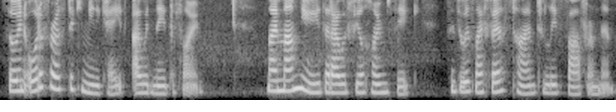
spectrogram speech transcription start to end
so in order for us to communicate, I would need the phone. My mum knew that I would feel homesick since it was my first time to live far from them.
